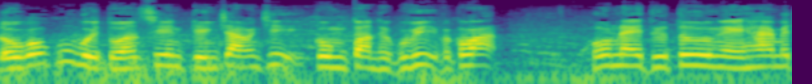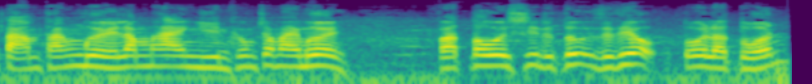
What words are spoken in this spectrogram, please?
Đồ gỗ cũ Bùi Tuấn xin kính chào anh chị cùng toàn thể quý vị và các bạn. Hôm nay thứ tư ngày 28 tháng 10 năm 2020 và tôi xin được tự giới thiệu, tôi là Tuấn,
